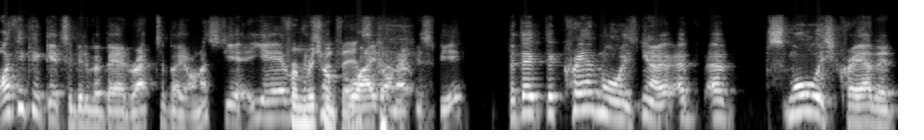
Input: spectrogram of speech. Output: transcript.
I think it gets a bit of a bad rap, to be honest. Yeah, yeah. From Richmond fans, great on atmosphere, but the the crowd always, you know, a, a smallish crowd at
